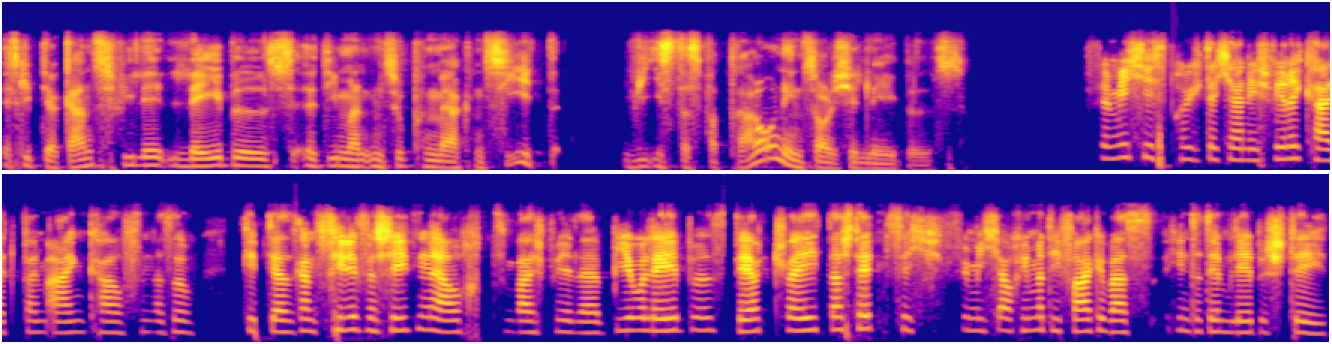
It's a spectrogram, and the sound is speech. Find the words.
Es gibt ja ganz viele Labels, äh, die man in Supermärkten sieht. Wie ist das Vertrauen in solche Labels? Für mich ist wirklich eine Schwierigkeit beim Einkaufen. Also es gibt ja ganz viele verschiedene, auch zum Beispiel äh, Bio-Labels, Fairtrade. Da stellt sich für mich auch immer die Frage, was hinter dem Label steht.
